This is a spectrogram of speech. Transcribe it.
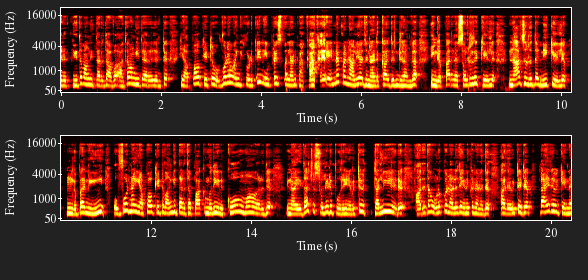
எனக்கு இதை வாங்கி தரது அவ அதை வாங்கி தரதுன்ட்டு என் அப்பாவை கேட்டு ஒவ்வொன்றும் வாங்கி கொடுத்து என்னை இம்ப்ரெஸ் பண்ணலான்னு பார்க்குறேன். என்ன பண்ணாலும் அது நடக்காதுன்றாங்க. இங்கே பாரு நான் சொல்கிறத கேளு. நான் சொல்கிறத நீ கேளு. இங்கே பாரு நீ ஒவ்வொன்றா என் அப்பாவை கேட்டு வாங்கி தரதை பார்க்கும்போது எனக்கு கோவமாக வருது. நான் ஏதாச்சும் சொல்லிட்டு போகிறேன் என்னை விட்டு தள்ளியேடு அதுதான் உனக்கும் நல்லது எனக்கு நல்லது. அதை விட்டுட்டு பைரவிக்கு என்ன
